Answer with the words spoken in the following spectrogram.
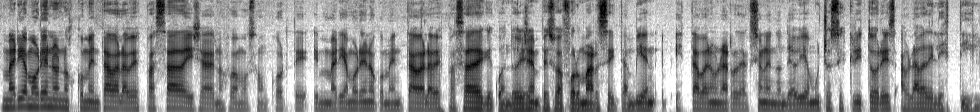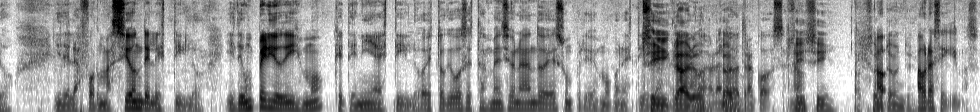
María Moreno nos comentaba la vez pasada, y ya nos vamos a un corte, eh, María Moreno comentaba la vez pasada que cuando ella empezó a formarse y también estaba en una redacción en donde había muchos escritores, hablaba del estilo y de la formación del estilo y de un periodismo que tenía estilo. Esto que vos estás mencionando es un periodismo con estilo. Sí, claro. hablando de otra cosa. Sí, sí, absolutamente. Ahora seguimos.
